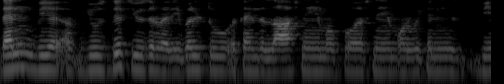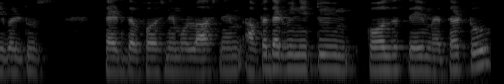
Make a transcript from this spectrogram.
Then we uh, use this user variable to assign the last name or first name or we can use, be able to set the first name or last name. After that we need to call the save method to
